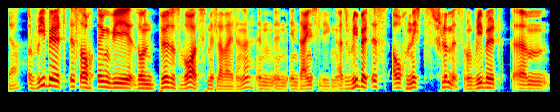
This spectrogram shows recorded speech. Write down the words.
ja. Rebuild ist auch irgendwie so ein böses Wort mittlerweile, ne? In, in, in Dynasty ligen. Also Rebuild ist auch nichts Schlimmes. Und Rebuild, ähm,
